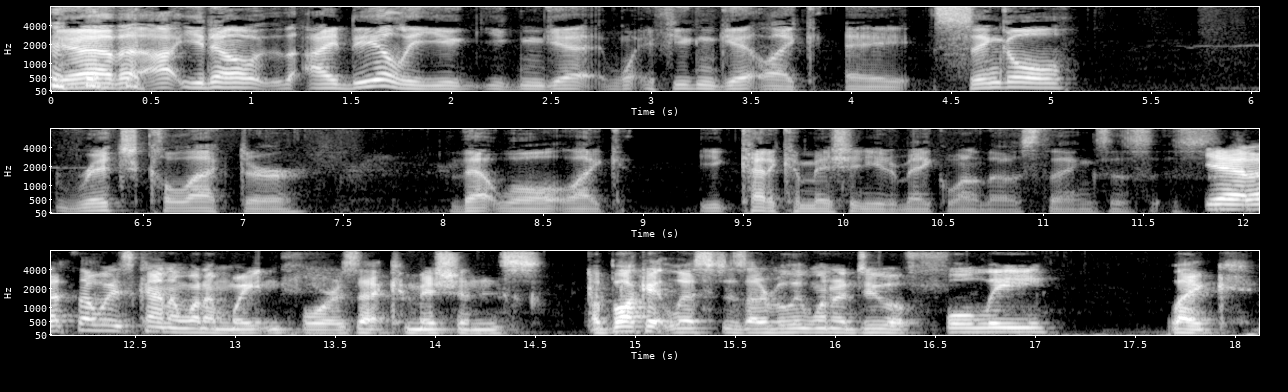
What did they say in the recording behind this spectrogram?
Yeah, the, uh, you know, ideally you you can get if you can get like a single rich collector that will like you kind of commission you to make one of those things is, is... yeah that's always kind of what i'm waiting for is that commissions. A bucket list is i really want to do a fully like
